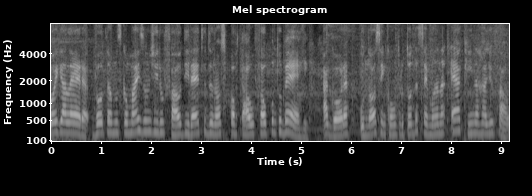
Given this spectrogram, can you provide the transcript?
Oi, galera! Voltamos com mais um Giro FAO direto do nosso portal fal.br. Agora, o nosso encontro toda semana é aqui na Rádio FAO.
